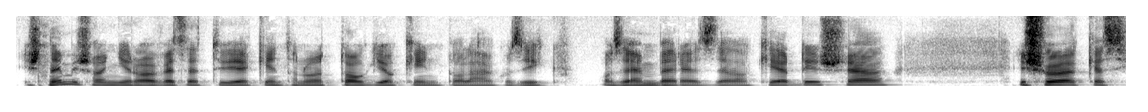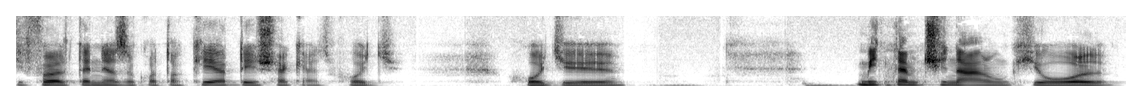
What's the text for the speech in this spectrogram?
és nem is annyira a vezetőjeként, hanem a tagjaként találkozik az ember ezzel a kérdéssel, és elkezdi föltenni azokat a kérdéseket, hogy, hogy mit nem csinálunk jól,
